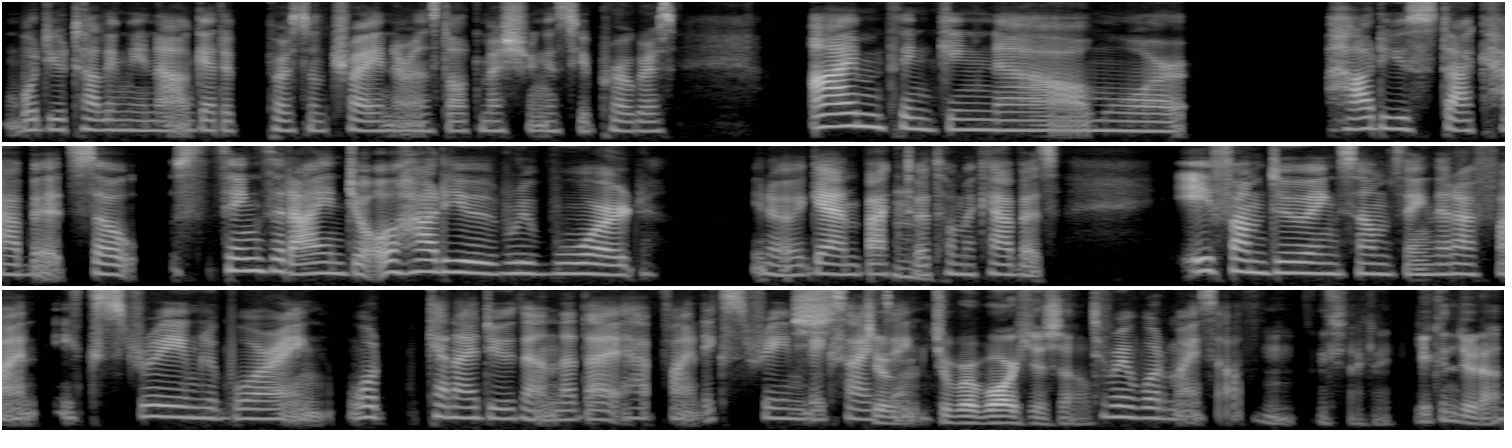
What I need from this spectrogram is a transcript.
what you're telling me now. Get a personal trainer and start measuring and see progress. I'm thinking now more how do you stack habits? So things that I enjoy, or how do you reward? You know, again, back to Hmm. atomic habits. If I'm doing something that I find extremely boring, what can I do then that I have find extremely exciting To, to reward yourself. to reward myself? Mm, exactly. You can do that.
